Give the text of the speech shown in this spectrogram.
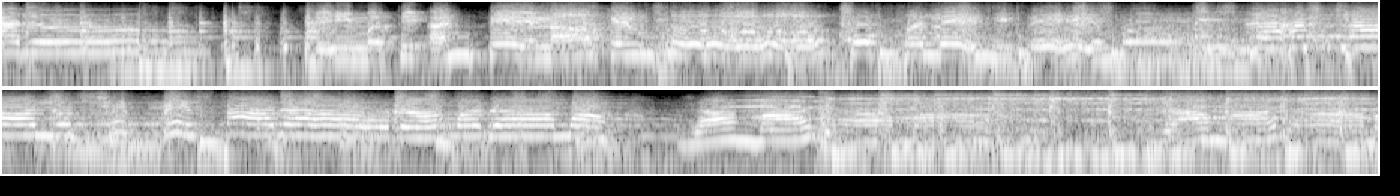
కరిగిస్తారు శ్రీమతి అంటే నాకెంతో చెప్పలేని ప్రేమ. రహస్యాలు చెప్పేస్తారా? రామ రామ రామ రామ రామ రామ.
